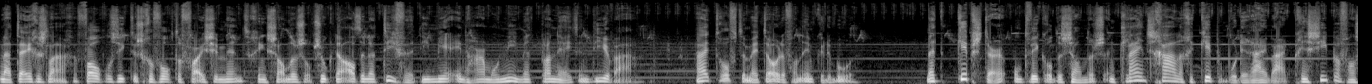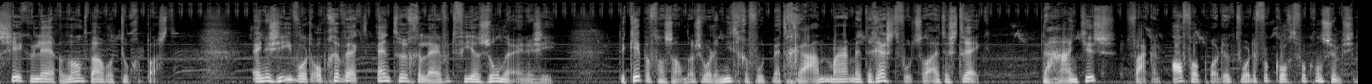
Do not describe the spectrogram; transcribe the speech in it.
Na tegenslagen, vogelziektes, gevolgd faillissement... ging Sanders op zoek naar alternatieven... die meer in harmonie met planeet en dier waren. Hij trof de methode van Imke de Boer. Met Kipster ontwikkelde Sanders een kleinschalige kippenboerderij... waar het principe van circulaire landbouw wordt toegepast. Energie wordt opgewekt en teruggeleverd via zonne-energie. De kippen van Sanders worden niet gevoed met graan, maar met restvoedsel uit de streek. De haantjes, vaak een afvalproduct, worden verkocht voor consumptie.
